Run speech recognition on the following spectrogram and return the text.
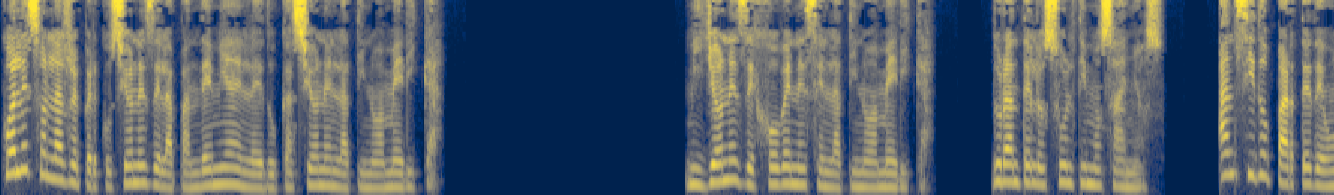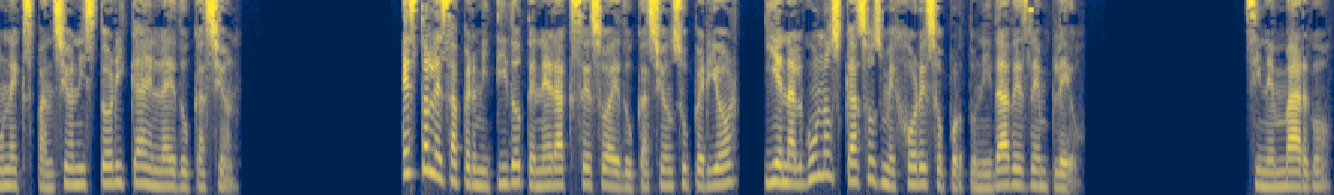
¿Cuáles son las repercusiones de la pandemia en la educación en Latinoamérica? Millones de jóvenes en Latinoamérica, durante los últimos años, han sido parte de una expansión histórica en la educación. Esto les ha permitido tener acceso a educación superior y en algunos casos mejores oportunidades de empleo. Sin embargo,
